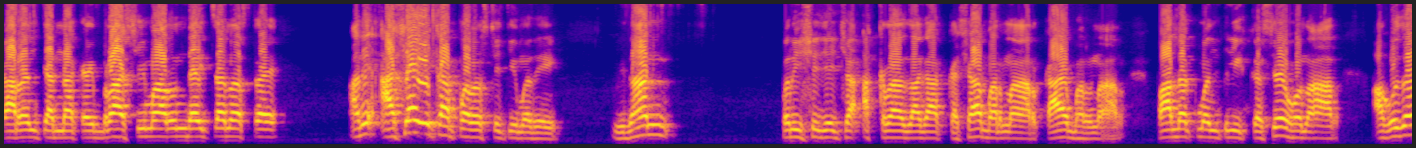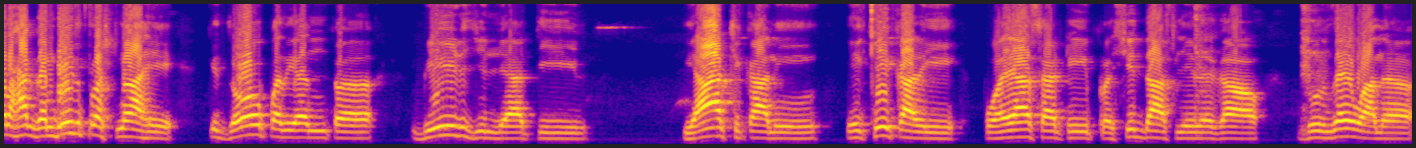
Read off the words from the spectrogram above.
कारण त्यांना काही ब्राशी मारून द्यायचं नसतंय. आणि अशा एका परिस्थितीमध्ये विधान परिषदेच्या अकरा जागा कशा भरणार काय भरणार? पालकमंत्री कसे होणार? अगोदर हा गंभीर प्रश्न आहे की जोपर्यंत बीड जिल्ह्यातील या ठिकाणी एकेकाळी पोह्यासाठी प्रसिद्ध असलेलं गाव दुर्दैवानं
